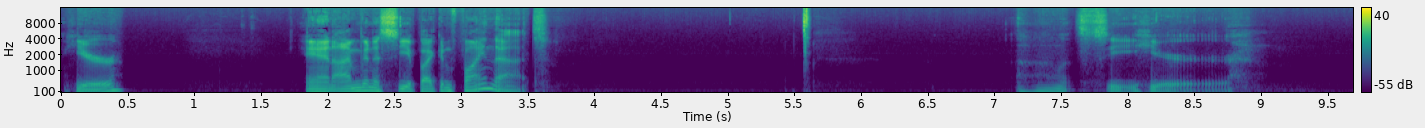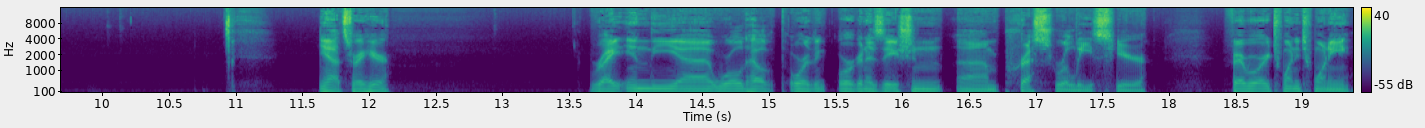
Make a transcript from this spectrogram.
here and I'm going to see if I can find that. Let's see here. Yeah, it's right here. Right in the uh, World Health Organization um, press release here. February 2020.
